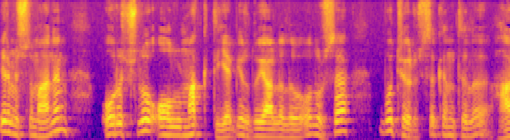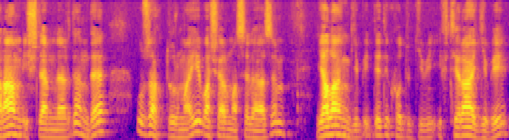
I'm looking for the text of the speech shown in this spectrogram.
Bir Müslümanın oruçlu olmak diye bir duyarlılığı olursa bu tür sıkıntılı haram işlemlerden de uzak durmayı başarması lazım. Yalan gibi, dedikodu gibi, iftira gibi,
